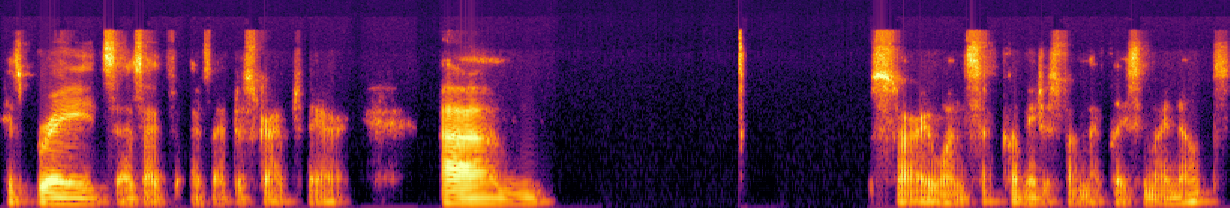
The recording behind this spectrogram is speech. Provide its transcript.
his braids as I've as I've described there. Um, sorry, one sec. Let me just find my place in my notes.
